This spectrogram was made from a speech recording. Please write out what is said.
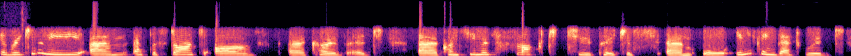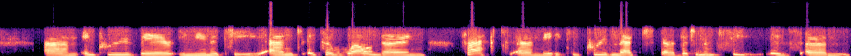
originally, um, at the start of uh, COVID, uh, consumers flocked to purchase um, or anything that would um, improve their immunity, and it's a well-known fact, uh, medically proven that uh, vitamin C is, um,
